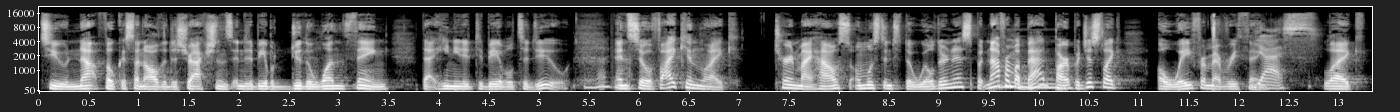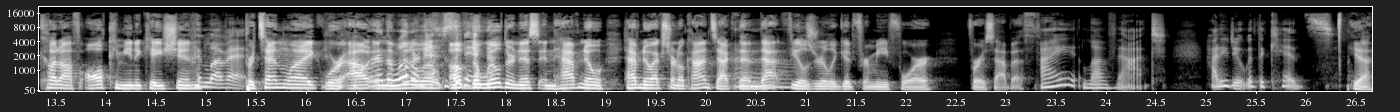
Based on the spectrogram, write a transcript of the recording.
to not focus on all the distractions and to be able to do the one thing that he needed to be able to do. And so if I can like turn my house almost into the wilderness, but not from a bad part, but just like away from everything Yes. like cut off all communication. I love it. Pretend like we're out We're in, the, middle wilderness. of, of the wilderness and have no have no external contact. Then Oh. that feels really good for me for for a Sabbath. I love that. How do you do it with the kids? Yeah.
